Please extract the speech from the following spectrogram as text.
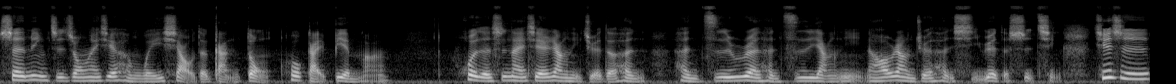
生命之中那些很微小的感动或改变吗？或者是那些让你觉得很很滋润、很滋养你，然后让你觉得很喜悦的事情？其实，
